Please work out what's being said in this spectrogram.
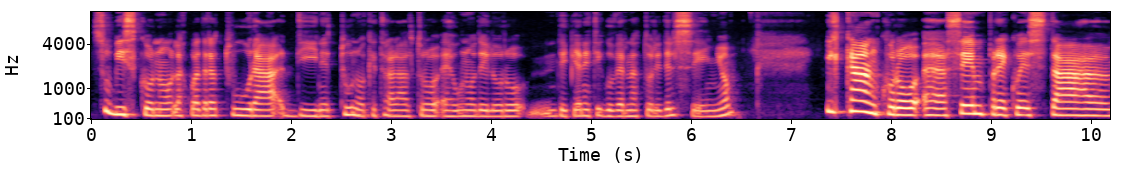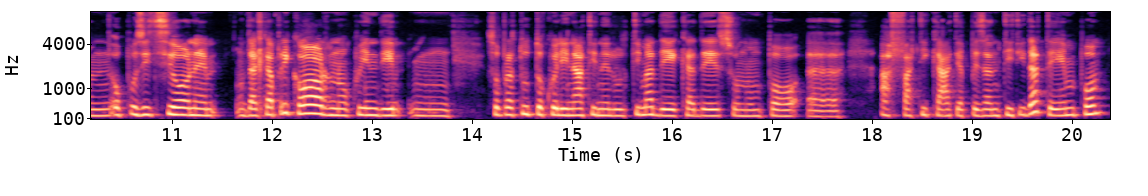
subiscono la quadratura di Nettuno, che tra l'altro è uno dei, loro, dei pianeti governatori del segno. Il cancro eh, sempre questa um, opposizione dal Capricorno, quindi mh, soprattutto quelli nati nell'ultima decade sono un po' eh, affaticati, appesantiti da tempo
